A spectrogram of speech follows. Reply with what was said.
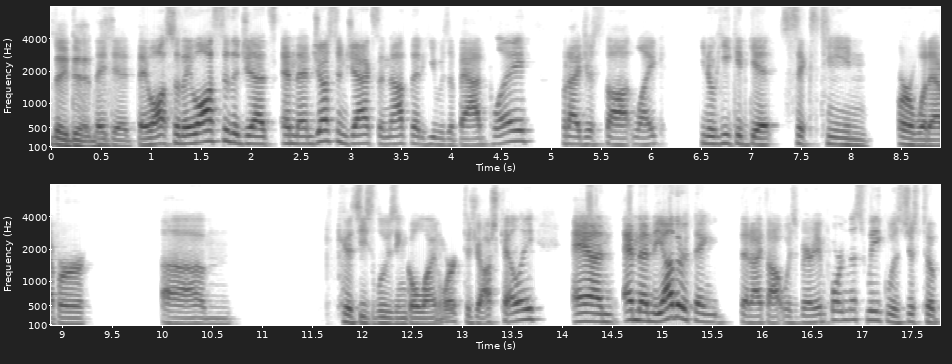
They did. They did. They lost. So they lost to the Jets. And then Justin Jackson, not that he was a bad play, but I just thought like, you know, he could get 16 or whatever. Um because he's losing goal line work to Josh Kelley. And and then the other thing that I thought was very important this week was just to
